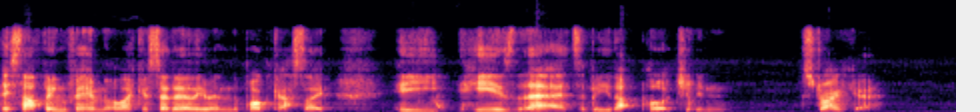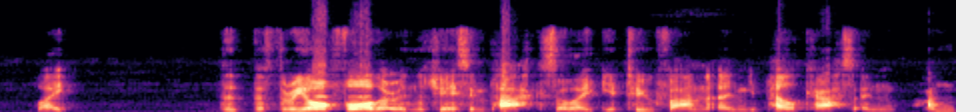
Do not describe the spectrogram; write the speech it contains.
it's that thing for him though. Like I said earlier in the podcast, like he he is there to be that punching striker. Like the the three or four that are in the chasing pack, so like your Tufan and your Pelkas and and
